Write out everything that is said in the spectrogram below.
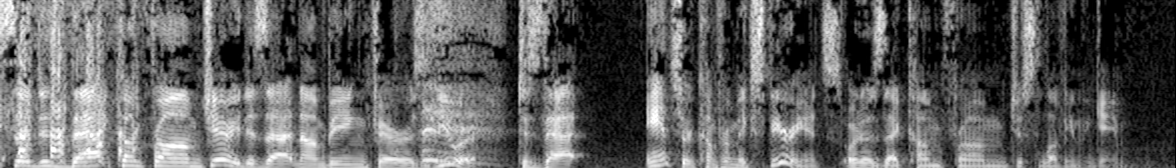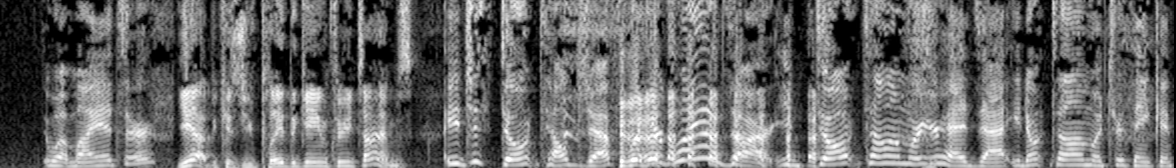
so does that come from Jerri? Does that, now I'm being fair as a viewer, does that answer come from experience or does that come from just loving the game? What, my answer? Yeah, because you played the game three times. You just don't tell Jeff what your plans are. You don't tell him where your head's at. You don't tell him what you're thinking.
